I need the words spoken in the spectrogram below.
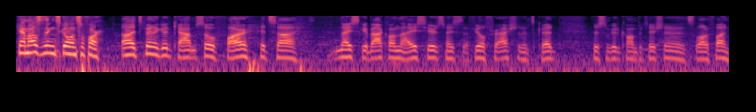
Cam, how's things going so far? Uh, it's been a good camp so far. It's uh, nice to get back on the ice here. It's nice to feel fresh and it's good. There's some good competition and it's a lot of fun.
